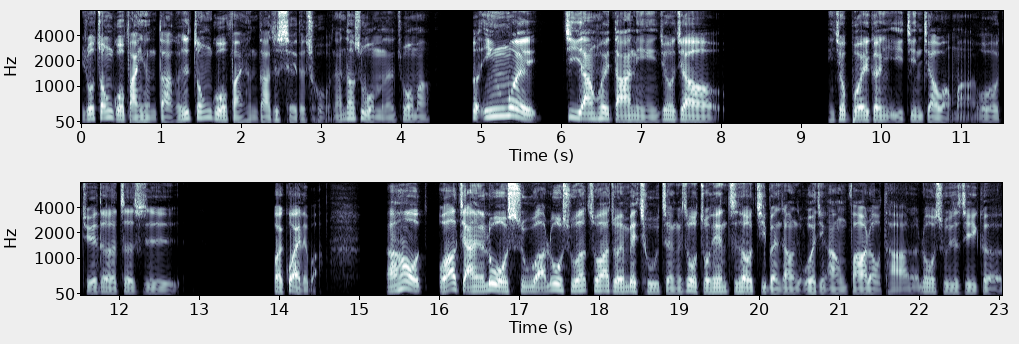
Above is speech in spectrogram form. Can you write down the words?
你说中国反应很大，可是中国反应很大是谁的错？难道是我们的错吗？因为季安会打你，就叫你就不会跟怡静交往吗？我觉得这是怪怪的吧。然后我要讲一个洛书啊，洛书他说他昨天被出征，可是我昨天之后基本上我已经 unfollow 他了。洛书就是一个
